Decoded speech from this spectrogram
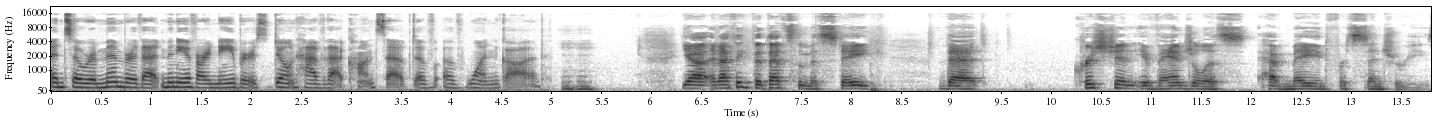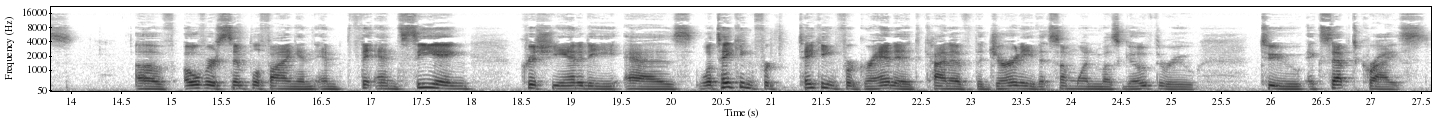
and so remember that many of our neighbors don't have that concept of of one God. Mm-hmm. Yeah, and I think that that's the mistake that Christian evangelists have made for centuries of oversimplifying and and and seeing Christianity as well taking for taking for granted kind of the journey that someone must go through to accept Christ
